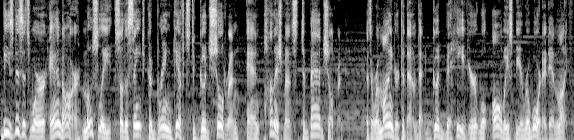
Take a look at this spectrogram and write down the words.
These visits were, and are, mostly so the saint could bring gifts to good children and punishments to bad children, as a reminder to them that good behavior will always be rewarded in life.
